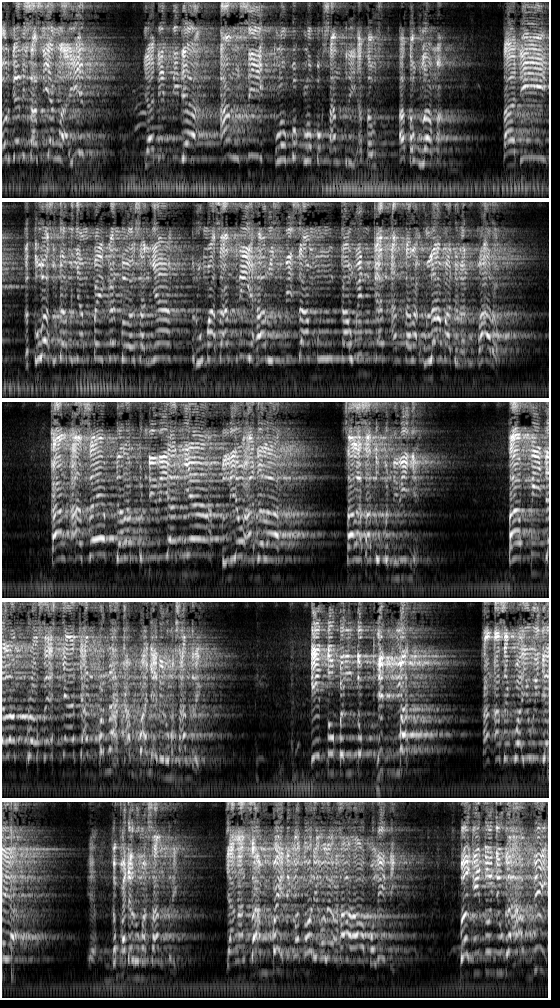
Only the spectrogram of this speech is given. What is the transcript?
organisasi yang lain. Jadi tidak angsi kelompok-kelompok santri atau atau ulama. Tadi ketua sudah menyampaikan bahwasannya rumah santri harus bisa mengkawinkan antara ulama dengan umaro. Kang Asep dalam pendiriannya beliau adalah salah satu pendirinya. Tapi dalam prosesnya jangan pernah kampanye di rumah santri. Itu bentuk hikmat Kang Asep Wahyu Wijaya ya, kepada rumah santri. Jangan sampai dikotori oleh hal-hal politik. Begitu juga Abdi.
